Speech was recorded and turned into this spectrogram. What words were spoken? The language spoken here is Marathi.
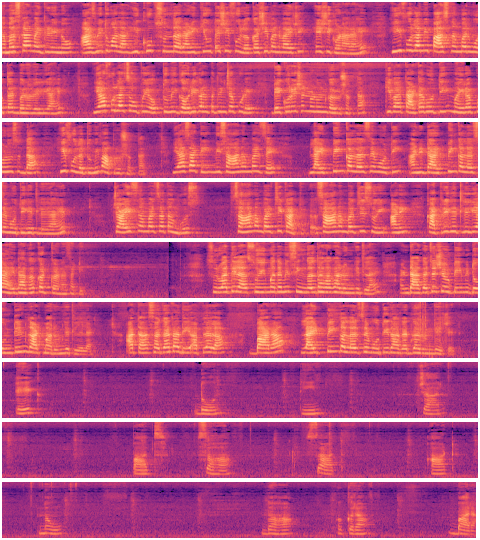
नमस्कार मैत्रिणींनो आज मी तुम्हाला ही खूप सुंदर आणि क्यूट अशी फुलं कशी बनवायची हे शिकवणार आहे. ही फुलं मी पाच नंबर मोत्यात बनवलेली आहे या फुलाचा उपयोग तुम्ही गौरी गणपतींच्या पुढे डेकोरेशन म्हणून करू शकता किंवा ताटाभोवती मैरप म्हणून सुद्धा ही फुलं तुम्ही वापरू शकतात. यासाठी मी सहा नंबरचे लाइट पिंक कलरचे मोती आणि डार्क पिंक कलरचे मोती घेतलेले आहेत. चाळीस नंबरचा तंगूस सहा नंबरची कात्री सहा नंबरची सुई आणि कात्री घेतलेली आहे धागा कट करण्यासाठी. सुरुवातीला सुईमध्ये मी सिंगल धागा घालून घेतला आहे आणि धाग्याच्या शेवटी मी दोन तीन गाठ मारून घेतलेला आहे आता सगळ्यात आधी आपल्याला बारा लाइट पिंक कलरचे मोती धाग्यात घालून घ्यायचे एक दोन तीन चार पाच सहा सात आठ नऊ दहा अकरा बारा.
